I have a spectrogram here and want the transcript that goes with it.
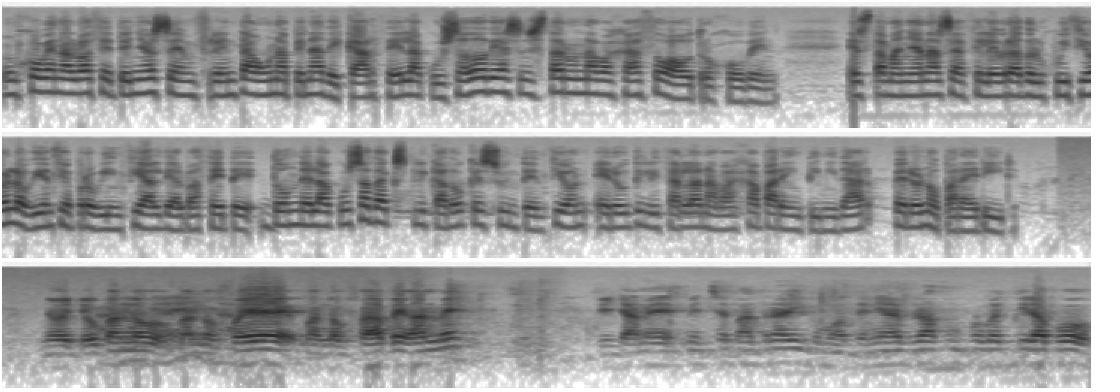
Un joven albaceteño se enfrenta a una pena de cárcel acusado de asestar un navajazo a otro joven. Esta mañana se ha celebrado el juicio en la Audiencia Provincial de Albacete, donde el acusado ha explicado que su intención era utilizar la navaja para intimidar, pero no para herir. No, yo cuando, cuando, fue, cuando fue a pegarme, ya me, me eché para atrás y como tenía el brazo un poco estirado, pues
